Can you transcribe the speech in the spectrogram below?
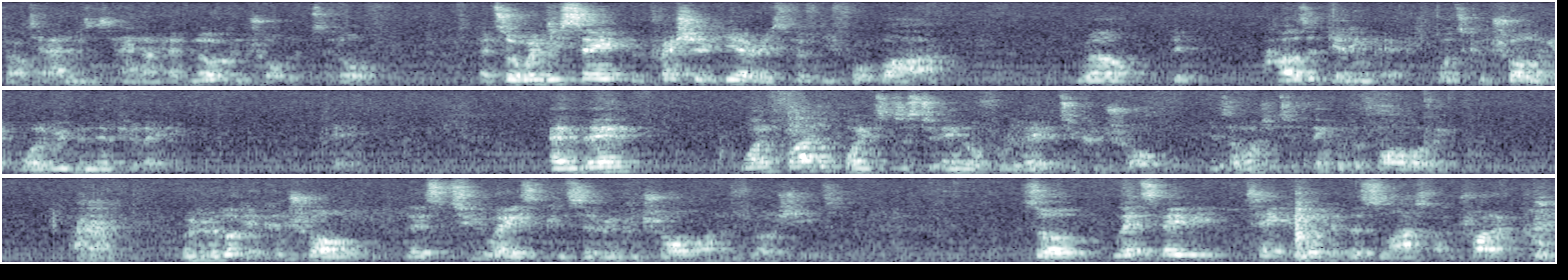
Dr. Adams' handout have no control loops at all? And so when we say the pressure here is 54 bar, well, it, how is it getting there? What's controlling it? What are we manipulating? Okay. And then one final point, just to end off related to control, is I want you to think of the following. Um, when we look at control, there's two ways of considering control on a flow sheet. So let's maybe take a look at this last one, product pool.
